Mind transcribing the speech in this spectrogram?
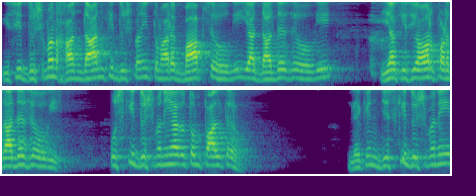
کسی دشمن خاندان کی دشمنی تمہارے باپ سے ہوگی یا دادے سے ہوگی یا کسی اور پردادے سے ہوگی، اس کی دشمنیاں تو تم پالتے ہو۔ لیکن جس کی دشمنی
